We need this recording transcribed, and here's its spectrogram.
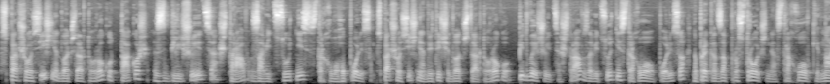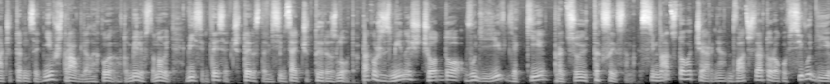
З 1 січня 2024 року також збільшується штраф за відсутність страхового поліса. З 1 січня 2024 року підвищується штраф за відсутність страхового поліса, наприклад, за прострочення страховки на 14 днів штраф для легкових автомобілів становить 8484 злотих. Також зміни щодо водіїв, які працюють таксистами. З 17 червня 2024 року всі водії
